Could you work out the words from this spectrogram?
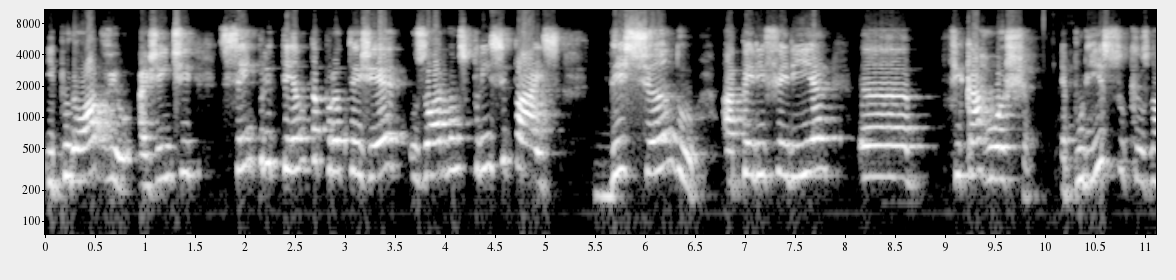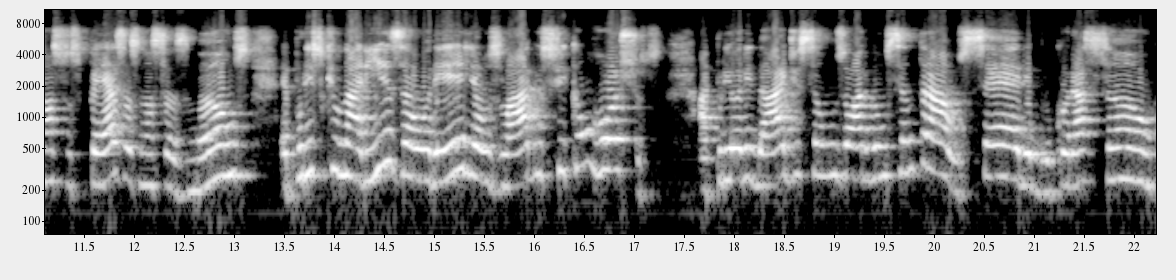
E por óbvio, a gente sempre tenta proteger os órgãos principais, deixando a periferia uh, ficar roxa. É por isso que os nossos pés, as nossas mãos, é por isso que o nariz, a orelha, os lábios ficam roxos. A prioridade são os órgãos centrais, cérebro, coração,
